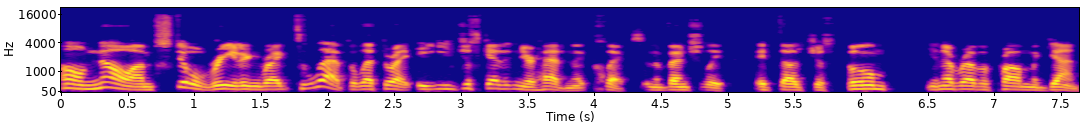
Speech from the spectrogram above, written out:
oh no, I'm still reading right to left or left to right. You just get it in your head and it clicks, and eventually it does just boom. You never have a problem again.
